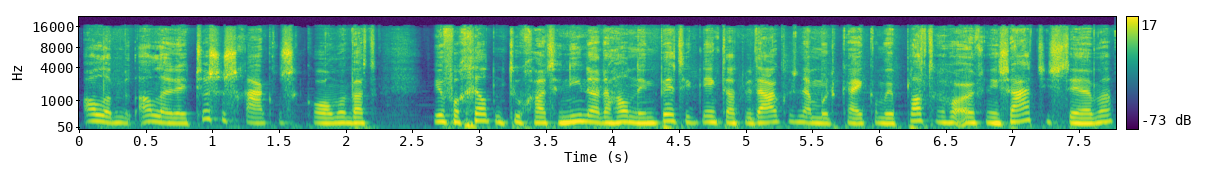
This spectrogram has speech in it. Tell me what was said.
alle, met allerlei tussenschakels gekomen. Wat heel veel geld naartoe gaat en niet naar de hand in bed. Ik denk dat we daar ook eens naar moeten kijken om weer plattere organisaties te hebben.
